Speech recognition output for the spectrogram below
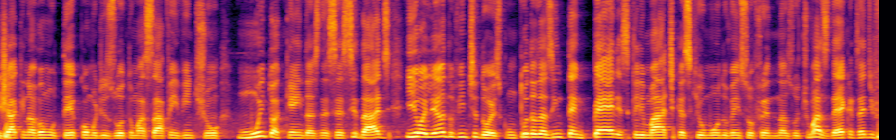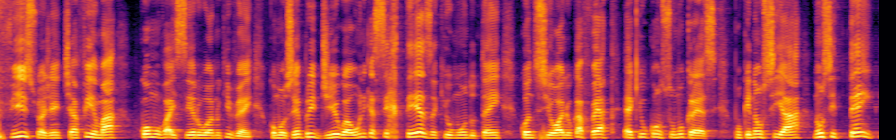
já que nós vamos ter, como diz o outro, uma safra em 21 muito aquém das necessidades e olhando 22 com todas as intempéries climáticas que o mundo vem sofrendo nas últimas últimas décadas, é difícil a gente afirmar como vai ser o ano que vem. Como eu sempre digo, a única certeza que o mundo tem quando se olha o café é que o consumo cresce, porque não se há, não se tem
